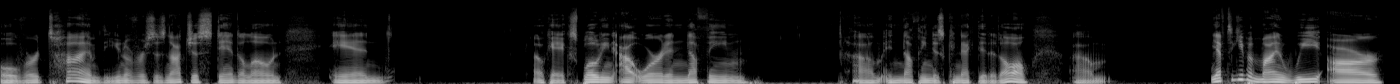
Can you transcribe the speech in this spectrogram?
over time. The universe is not just standalone and okay, exploding outward and nothing um, and nothing is connected at all. Um, you have to keep in mind we are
